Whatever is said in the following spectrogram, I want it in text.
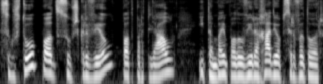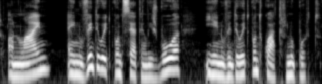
Se gostou, pode subscrevê-lo, pode partilhá-lo e também pode ouvir a Rádio Observador online em 98.7 em Lisboa e em 98.4 no Porto.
